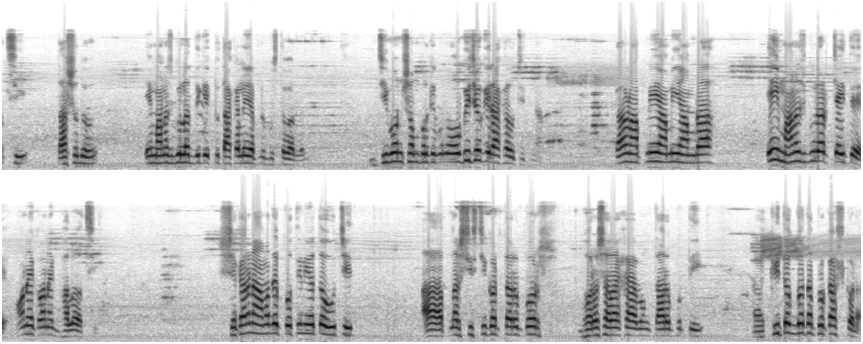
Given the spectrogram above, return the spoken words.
আছি তা শুধু এই মানুষগুলোর দিকে একটু তাকালেই আপনি বুঝতে পারবেন। জীবন সম্পর্কে কোনো অভিযোগই রাখা উচিত না। কারণ আপনি, আমি, আমরা এই মানুষগুলোর চাইতে অনেক অনেক ভালো আছি। সে কারণে আমাদের প্রতিনিয়ত উচিত আপনার সৃষ্টিকর্তার উপর ভরসা রাখা এবং তার প্রতি কৃতজ্ঞতা প্রকাশ করা।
